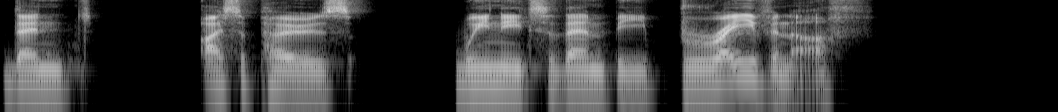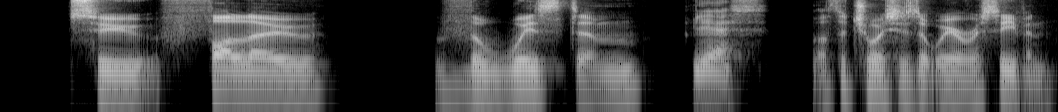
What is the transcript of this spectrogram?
then I suppose we need to then be brave enough to follow the wisdom yes of the choices that we are receiving.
